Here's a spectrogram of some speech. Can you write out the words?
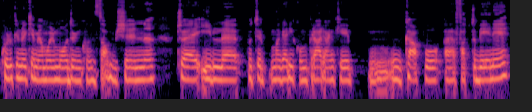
quello che noi chiamiamo il modern consumption, cioè il poter magari comprare anche un capo eh, fatto bene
